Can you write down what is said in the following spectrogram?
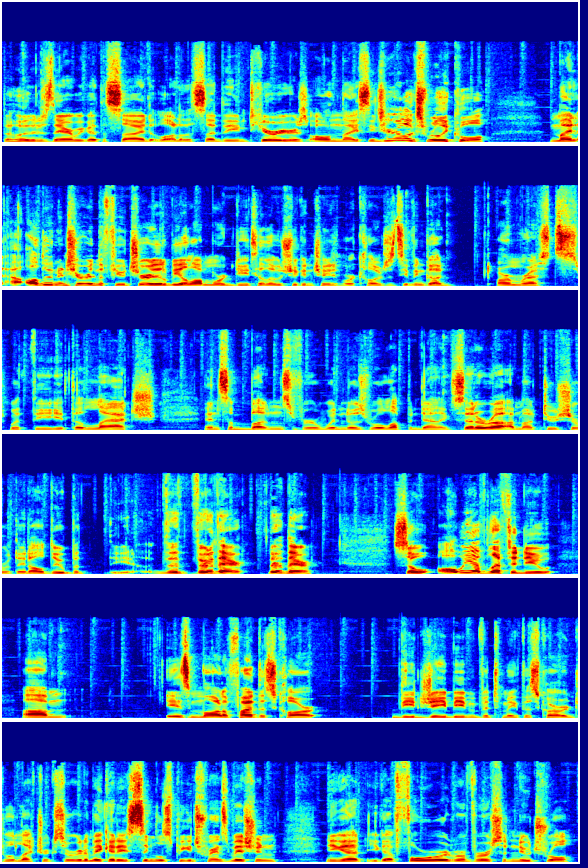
The hood is there. We got the side, a lot of the side. The interior is all nice. The interior looks really cool. Mine, I'll do an interior in the future. It'll be a lot more detailed. I wish you can change more colors. It's even got armrests with the the latch and some buttons for windows roll up and down, etc. I'm not too sure what they'd all do, but you know, they're, they're there. They're there. So all we have left to do um, is modify this car the JB of it to make this car into electric. So we're gonna make it a single speed transmission. You got you got forward, reverse, and neutral.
